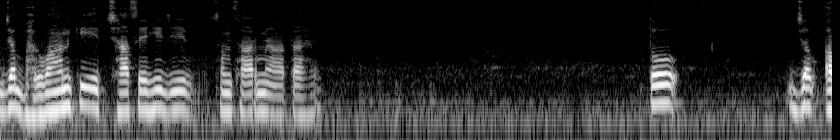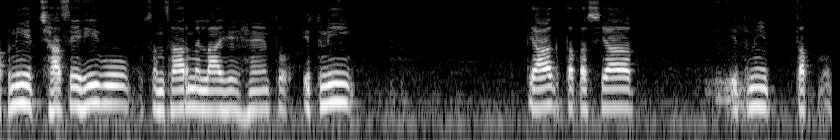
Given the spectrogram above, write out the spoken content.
जब भगवान की इच्छा से ही जीव संसार में आता है तो जब अपनी इच्छा से ही वो संसार में लाए हैं तो इतनी त्याग तपस्या इतनी तप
